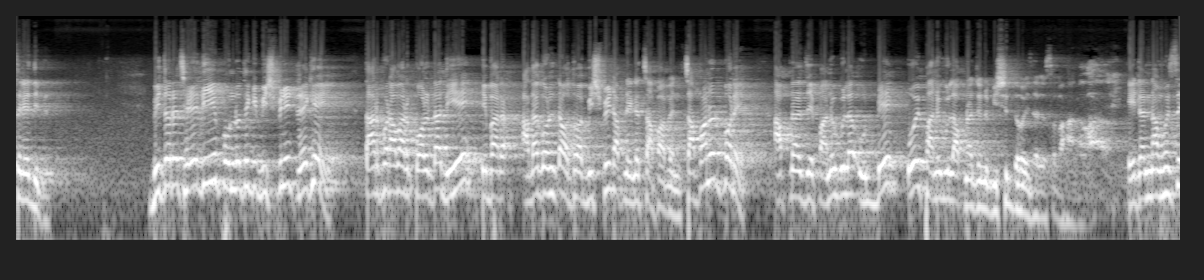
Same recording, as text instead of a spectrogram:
ছেড়ে দিবেন। ভিতরে ছেড়ে দিয়ে পনেরো থেকে বিশ মিনিট রেখে তারপর আবার কলটা দিয়ে এবার আধা ঘণ্টা অথবা বিশ মিনিট আপনি এটা চাপাবেন। চাপানোর পরে আপনার যে পানুগুলা উঠবে, ওই পানুগুলো আপনার জন্য বিশুদ্ধ হয়ে যাবে সোবাহান এটার নাম হচ্ছে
